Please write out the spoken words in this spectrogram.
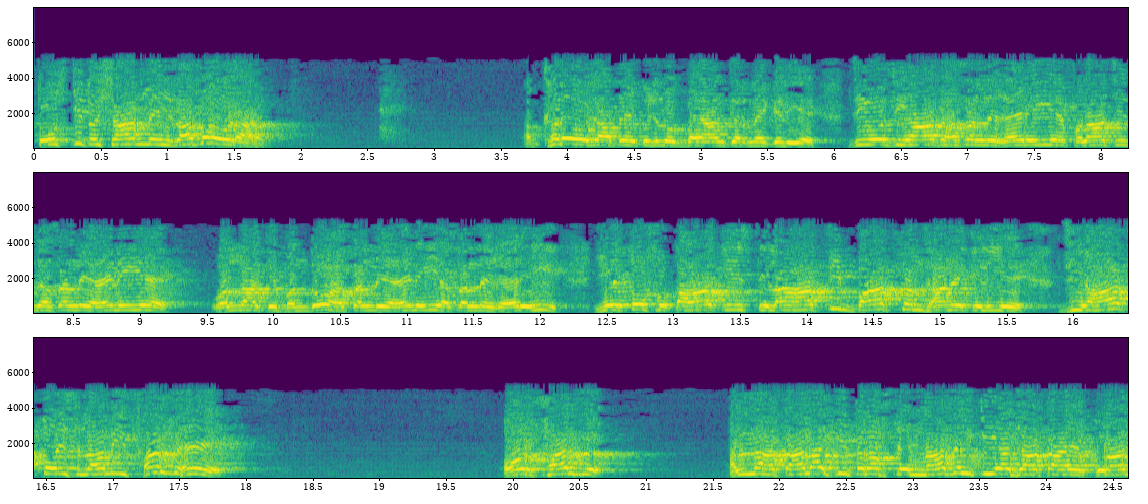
تو اس کی تو شان میں اضافہ ہو رہا ہے۔ اب کھڑے ہو جاتے ہیں کچھ لوگ بیان کرنے کے لیے۔ جی وہ جہاد حسن لے غیر ہی ہے، فلاں چیز حسن لے آئے نہیں ہے۔ وہ اللہ کے بندو حسن لے آئے نہیں حسن لے غیر ہی۔ یہ تو فقہا کی اصطلاحات کی بات سمجھانے کے لیے۔ جہاد تو اسلامی فرض ہے۔ اور فرض اللہ تعالی کی طرف سے نازل کیا جاتا ہے قرآن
